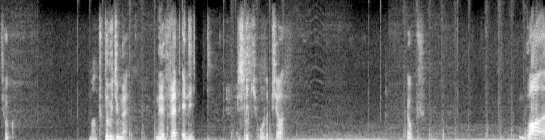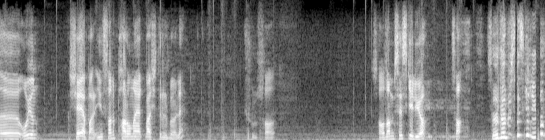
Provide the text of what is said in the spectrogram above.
Çok mantıklı bir cümle. Nefret edici pislik. Orada bir şey var. Yokmuş. Bu e, oyun şey yapar. insanı parona yaklaştırır böyle. Şu sağ... Sağdan bir ses geliyor. Sa sağdan bir ses geliyor.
